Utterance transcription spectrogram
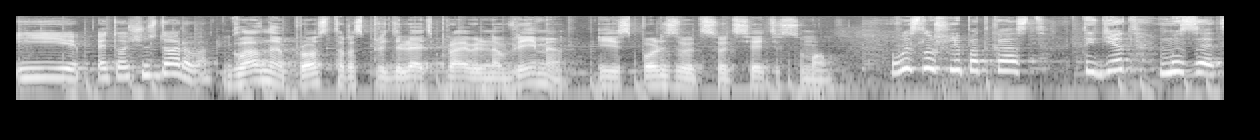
и это очень здорово. Главное просто распределять правильно время и использовать соцсети с умом. Вы слушали подкаст «Ты дед, мы Z».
